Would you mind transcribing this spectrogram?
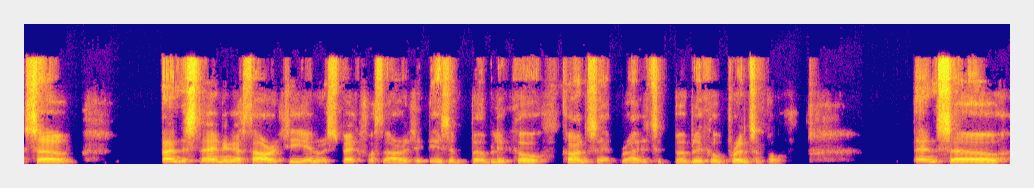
So, understanding authority and respect for authority is a biblical concept, right? It's a biblical principle. And so,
